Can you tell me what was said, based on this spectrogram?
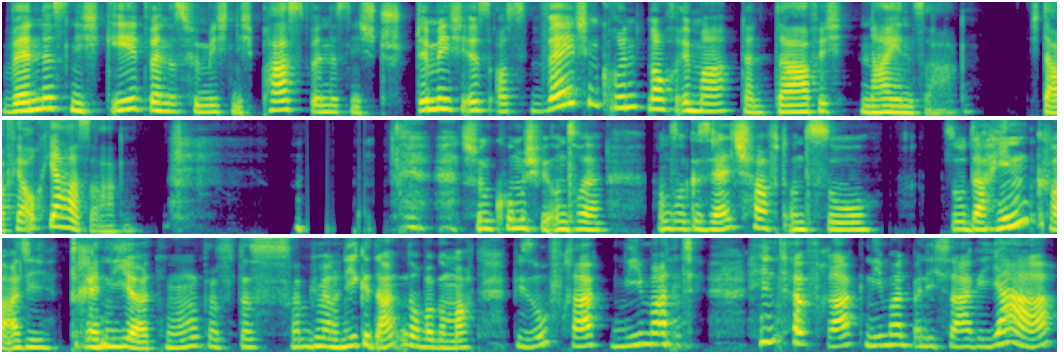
Wenn es nicht geht, wenn es für mich nicht passt, wenn es nicht stimmig ist, aus welchen Gründen auch immer, dann darf ich Nein sagen. Ich darf ja auch Ja sagen. Schon komisch, wie unsere, unsere Gesellschaft uns so, so dahin quasi trainiert. Ne? Das, das habe ich mir noch nie Gedanken darüber gemacht. Wieso fragt niemand, hinterfragt niemand, wenn ich sage ja?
